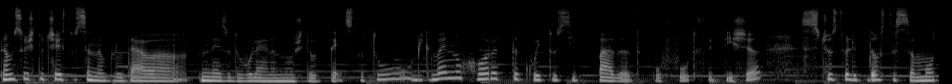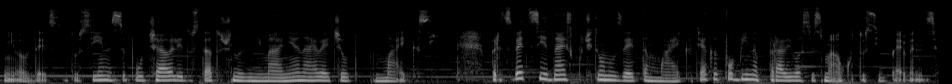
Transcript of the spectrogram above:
Там също често се наблюдава незадоволена нужда от детството. Обикновено хората, които си падат по фуд фетиша, са се чувствали доста самотни в детството си и не са получавали достатъчно внимание, най-вече от майка си. Представете си една изключително заета майка. Тя какво би направила с малкото си бебенце?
